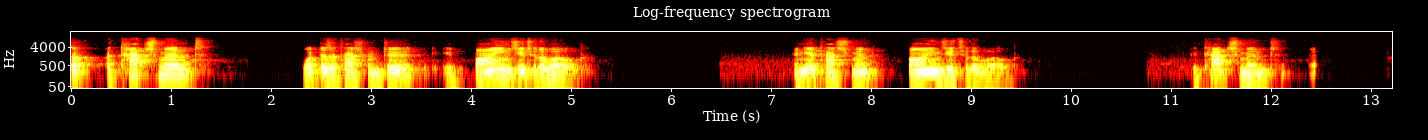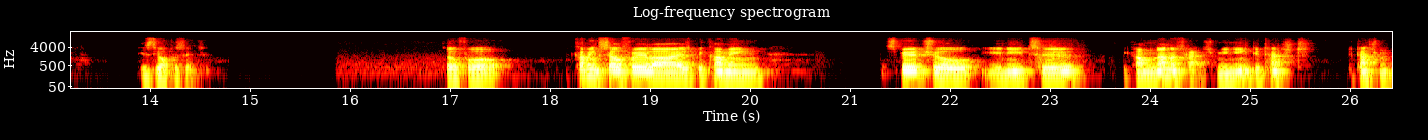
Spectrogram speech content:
So attachment, what does attachment do? It binds you to the world. Any attachment binds you to the world. Detachment is the opposite. So for becoming self-realized, becoming spiritual, you need to become non-attached, meaning detached detachment.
